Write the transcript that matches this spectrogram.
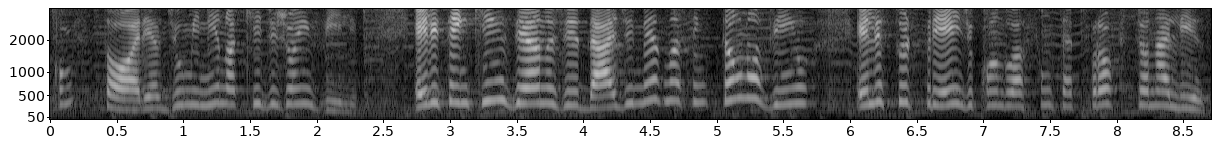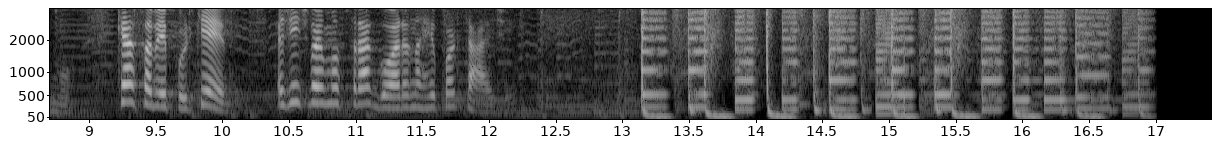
como história de um menino aqui de Joinville. Ele tem 15 anos de idade e mesmo assim tão novinho, ele surpreende quando o assunto é profissionalismo. Quer saber por quê? A gente vai mostrar agora na reportagem.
